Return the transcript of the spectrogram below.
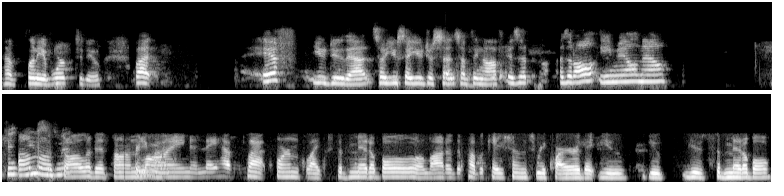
have plenty of work to do. But if you do that, so you say you just sent something off, is it is it all email now? Can you Almost all of it's online, and they have platforms like Submittable. A lot of the publications require that you you use Submittable,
